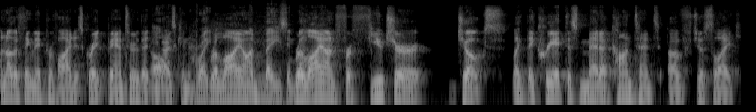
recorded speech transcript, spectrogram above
another thing they provide is great banter that you Oh, guys can great. rely on Amazing. rely on for future jokes. Like they create this meta content of just like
